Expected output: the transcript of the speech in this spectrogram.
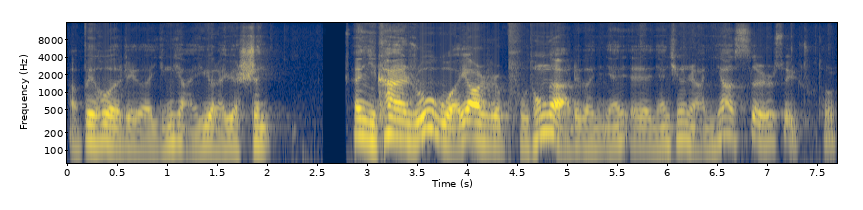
啊，背后的这个影响也越来越深。那，你看，如果要是普通的这个年呃年轻人啊，你像四十岁出头。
